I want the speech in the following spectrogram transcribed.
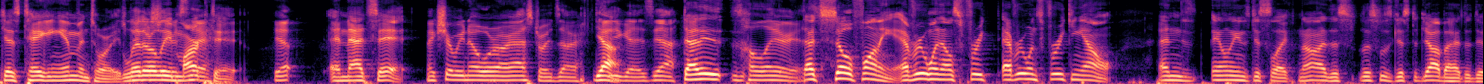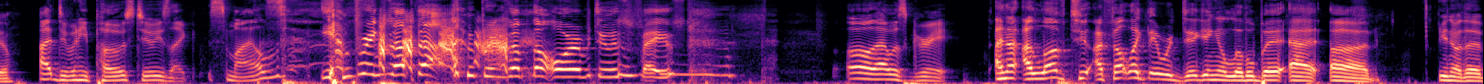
just taking inventory. Literally sure marked there. it, Yep. and that's it. Make sure we know where our asteroids are. Yeah. You guys. Yeah. That is hilarious. that's so funny. Everyone else freak. Everyone's freaking out, and aliens just like, nah, this this was just a job I had to do. I do when he posed too, he's like smiles. Yeah, brings up the brings up the orb to his face. oh, that was great. And I, I love to I felt like they were digging a little bit at uh you know the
